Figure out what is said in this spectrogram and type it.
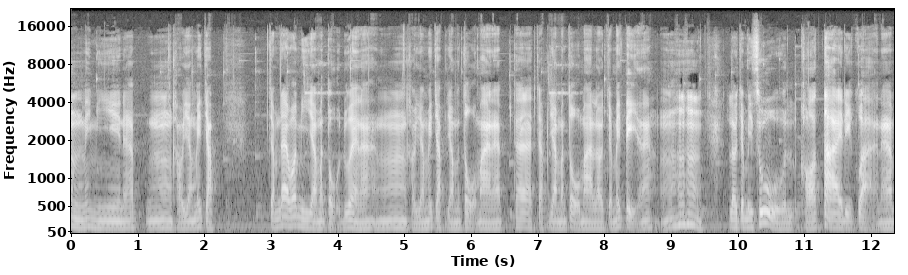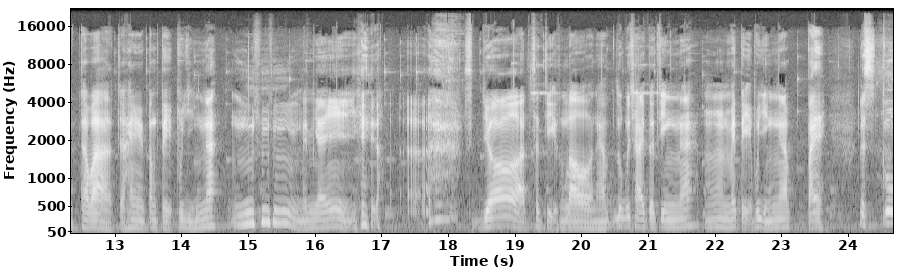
มไม่มีนะครับ อืมเขายังไม่จับ จำได้ว่ามียามาโตะด้วยนะอืมเขายังไม่จับยามาโตะมานะ ถ้าจับยามาโตะมาเราจะไม่เตะนะอืเราจะไม่สู้ขอตายดีกว่านะครับ ถ้าว่าจะให้ต้องเตะผู้หญิงนะอืมนั่นไงสุดยอดสติของเรานะครับ ลูกผู้ชายตัวจริงนะอืมไม่เตะผู้หญิงนะครับไป let's go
